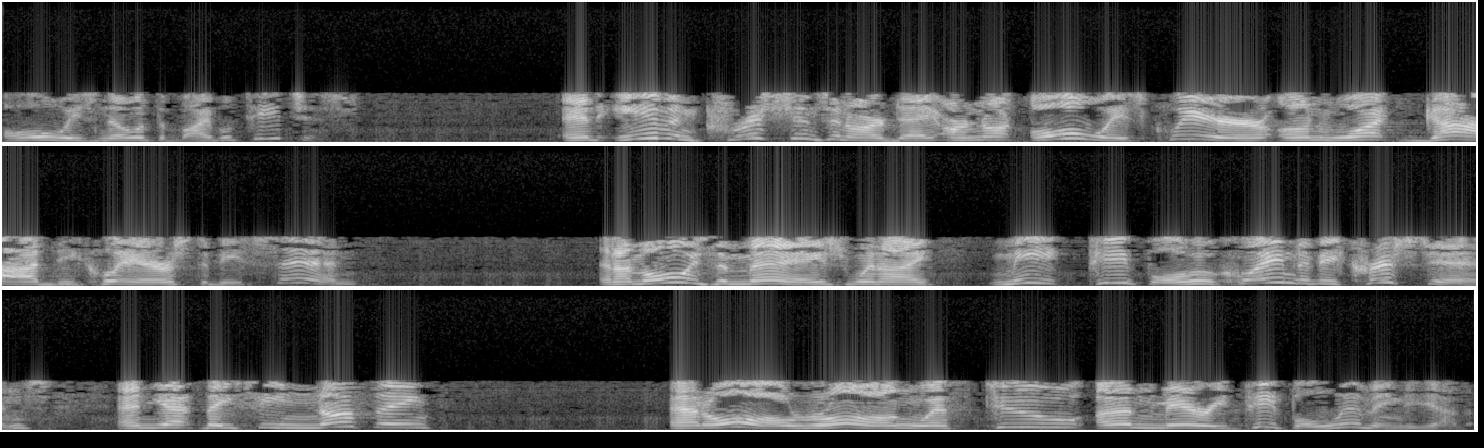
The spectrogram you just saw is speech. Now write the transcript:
always know what the Bible teaches. And even Christians in our day are not always clear on what God declares to be sin. And I'm always amazed when I meet people who claim to be Christians and yet they see nothing at all wrong with two unmarried people living together.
